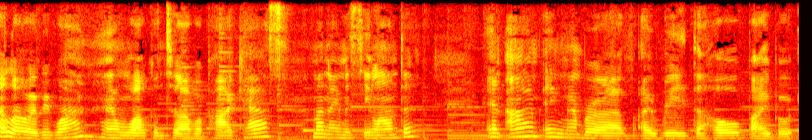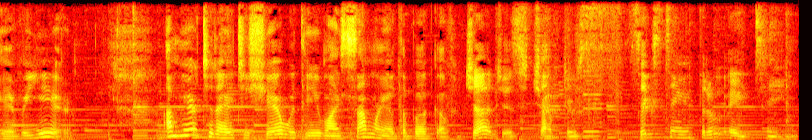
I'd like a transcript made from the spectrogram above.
Hello, everyone, and welcome to our podcast. My name is Elonda, and I'm a member of I Read the Whole Bible Every Year. I'm here today to share with you my summary of the book of Judges, chapters 16 through 18.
